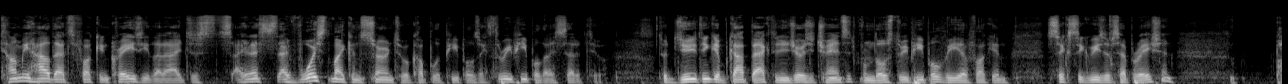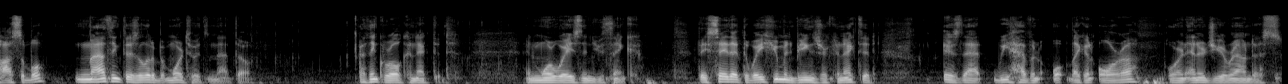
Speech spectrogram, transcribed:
tell me how that's fucking crazy that I just I, I voiced my concern to a couple of people. It was like three people that I said it to. So do you think it got back to New Jersey Transit from those three people via fucking six degrees of separation? Possible. Mm, I think there's a little bit more to it than that, though. I think we're all connected in more ways than you think. They say that the way human beings are connected is that we have an like an aura or an energy around us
